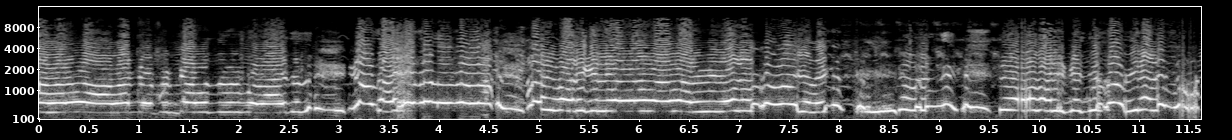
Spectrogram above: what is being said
আমার নতুন কাপড় চোপড় পরা হয়েছে আমি বাড়ি গেলে আমার মা মারবি না রে, সবাই গেলে আমার বাড়ির কাছে যাবি না রে, সবাই।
